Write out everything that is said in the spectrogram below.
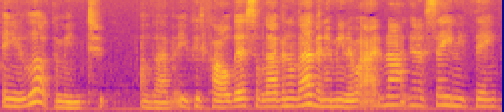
and you look, I mean, two, 11, you could call this 11 11. I mean, I'm not going to say anything,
